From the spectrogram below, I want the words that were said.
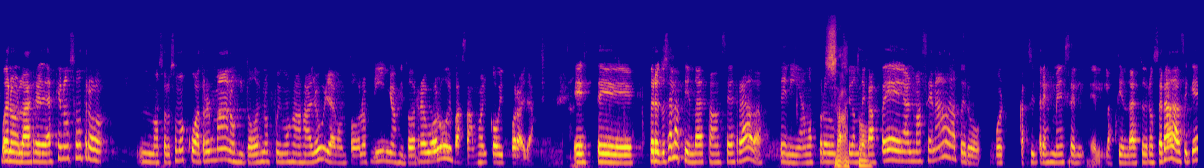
Bueno, la realidad es que nosotros nosotros somos cuatro hermanos y todos nos fuimos a Jayuya con todos los niños y todo el revolú y pasamos el COVID por allá. Este, pero entonces las tiendas estaban cerradas. Teníamos producción de café almacenada, pero por casi tres meses las tiendas estuvieron cerradas. Así que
